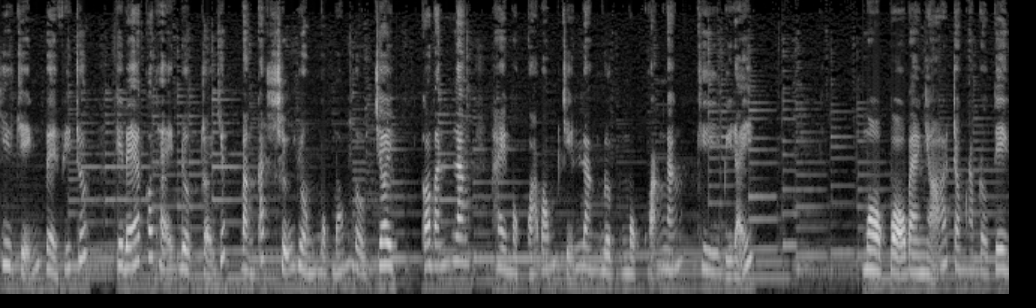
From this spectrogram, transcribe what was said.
di chuyển về phía trước thì bé có thể được trợ giúp bằng cách sử dụng một món đồ chơi có bánh lăn hay một quả bóng chỉ lăn được một khoảng ngắn khi bị đẩy. Một bộ bàn nhỏ trong năm đầu tiên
